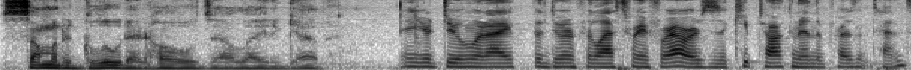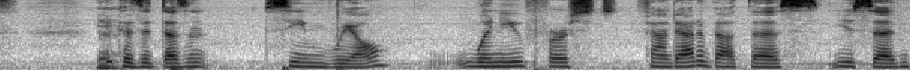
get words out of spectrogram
some of the glue that holds LA together. And you're doing what I've been doing for the last 24 hours is to keep talking in the present tense yeah. because it doesn't seem real when you first found out about this, you said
